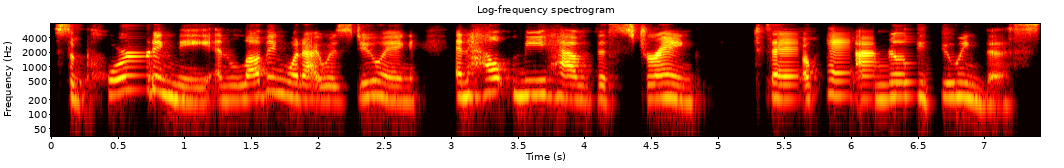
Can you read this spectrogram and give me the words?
supporting me and loving what I was doing and helped me have the strength to say, okay, I'm really doing this.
